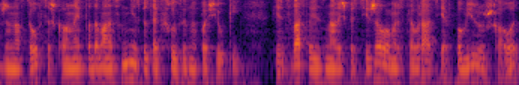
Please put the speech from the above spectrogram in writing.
że na stołówce szkolnej podawane są niezbyt ekskluzywne posiłki, więc warto jest znaleźć prestiżową restaurację w pobliżu szkoły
